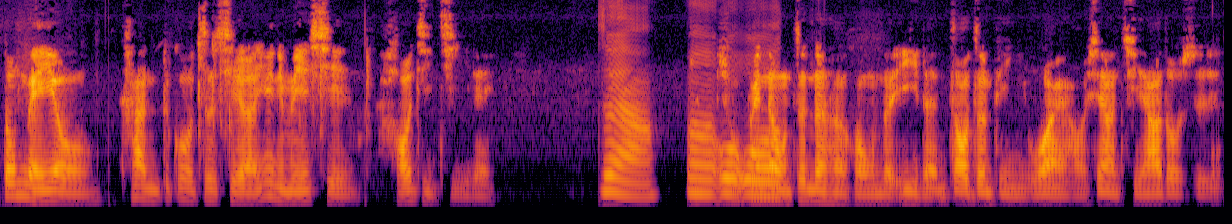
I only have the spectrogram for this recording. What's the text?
都没有看过这些了，因为你们也写好几集嘞。对啊，嗯，我除非那种真的很红的艺人赵正平以外，好像其他都是。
